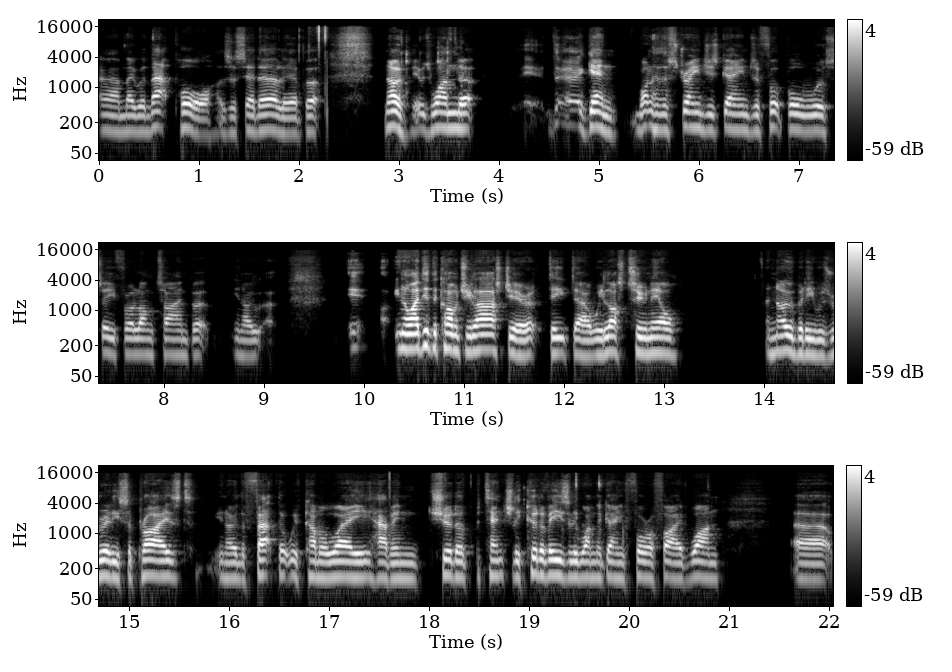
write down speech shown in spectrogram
Um, they were that poor, as I said earlier. But no, it was one that again, one of the strangest games of football we'll see for a long time. But you know, it, you know, I did the commentary last year at Deepdale. We lost two 0 and nobody was really surprised. You know, the fact that we've come away having should have potentially could have easily won the game four or five one. Uh,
